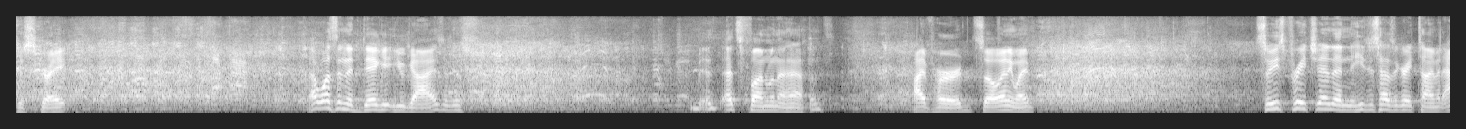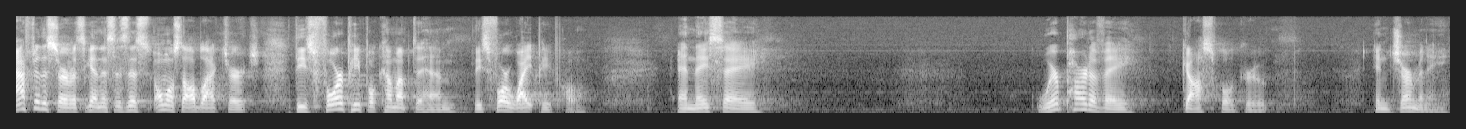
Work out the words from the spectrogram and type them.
just great. That wasn't a dig at you guys. It just, that's fun when that happens. I've heard. So, anyway. So he's preaching and he just has a great time. And after the service, again, this is this almost all black church. These four people come up to him, these four white people, and they say, We're part of a gospel group in Germany,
